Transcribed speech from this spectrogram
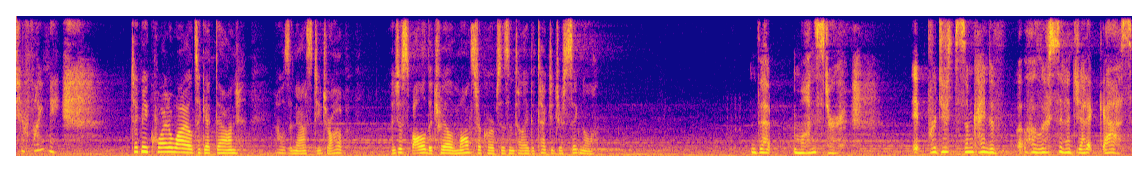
did you find me? Took me quite a while to get down. That was a nasty drop. I just followed the trail of monster corpses until I detected your signal. That monster... It produced some kind of hallucinogenic gas.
